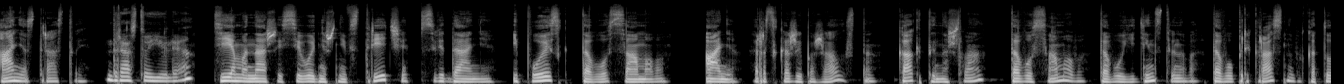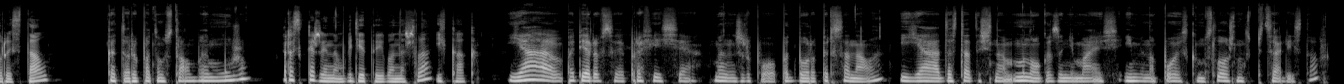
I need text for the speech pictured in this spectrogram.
Аня, здравствуй. Здравствуй, Юлия. Тема нашей сегодняшней встречи — свидание и поиск того самого. Аня, расскажи, пожалуйста, как ты нашла того самого, того единственного, того прекрасного, который стал... Который потом стал моим мужем. Расскажи нам, где ты его нашла и как. Я, во-первых, в своей профессии менеджер по подбору персонала, и я достаточно много занимаюсь именно поиском сложных специалистов.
